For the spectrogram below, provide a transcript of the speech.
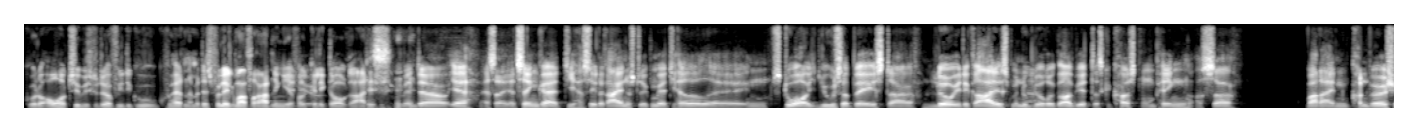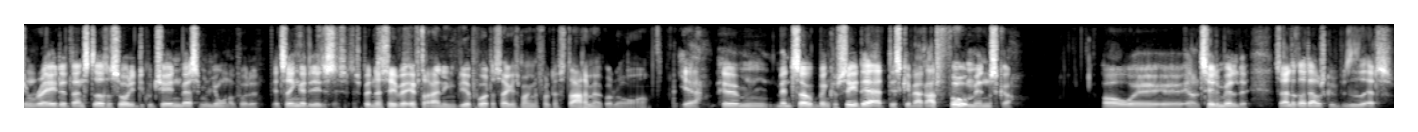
går derover typisk, det var fordi, de kunne, kunne have den, men det er selvfølgelig ikke meget forretning i, at folk jo, kan ligge derover gratis. men der, ja, altså jeg tænker, at de har set et regnestykke med, at de havde øh, en stor userbase, der lå i det gratis, men nu ja. bliver rykket op i, at der skal koste nogle penge, og så var der en conversion rate et eller andet sted, så så de, at de kunne tjene en masse millioner på det. Jeg tænker, det er... Spændende at se, hvad efterregningen bliver på, at der så ikke er så mange folk, der starter med at gå derover. Ja, øhm, men så man kan se der, at det skal være ret få mennesker, og, øh, eller tilmeldte. Så allerede der, du skal vide, at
